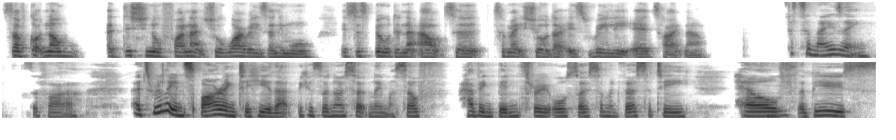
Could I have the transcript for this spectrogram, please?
So i've got no additional financial worries anymore. It's just building that out to to make sure that it's really airtight now. That's amazing sapphire it's really inspiring to hear that because i know certainly myself having been through also some adversity health mm-hmm. abuse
